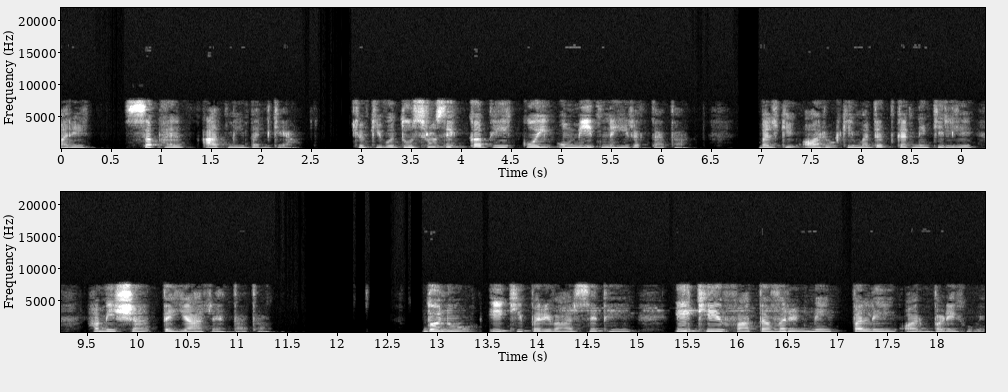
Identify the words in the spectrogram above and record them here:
और एक सफल आदमी बन गया, क्योंकि वो दूसरों से कभी कोई उम्मीद नहीं रखता था, बल्कि औरों की मदद करने के लिए हमेशा तैयार रहता था। दोनों एक ही परिवार से थे, एक ही वातावरण में पले और बड़े हुए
